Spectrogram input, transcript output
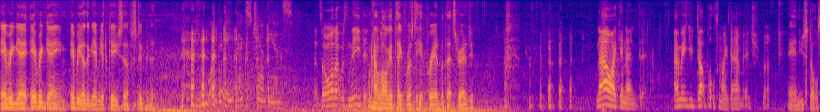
Every game, every game, every other game, you have to kill yourself stupidly. You are the Apex champions. That's all that was needed. How long it'd take for us to hit Pred with that strategy. Now I can end it. I mean, you doubled my damage, but And you stole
